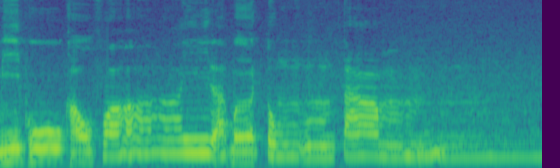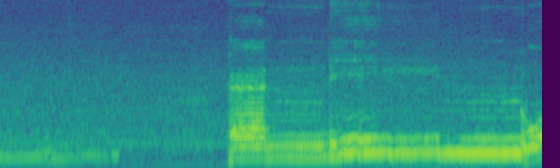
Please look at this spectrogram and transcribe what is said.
มีภูเขาไฟระเบิดตุ้มตามแผ่ นดินไหว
